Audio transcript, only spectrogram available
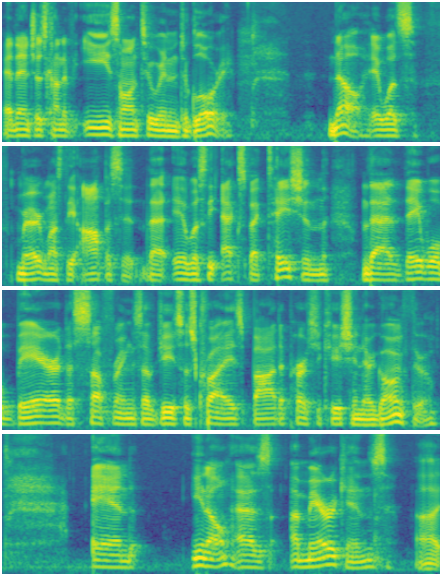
and then just kind of ease onto it into glory. No, it was very much the opposite, that it was the expectation that they will bear the sufferings of Jesus Christ by the persecution they're going through. And, you know, as Americans, uh,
